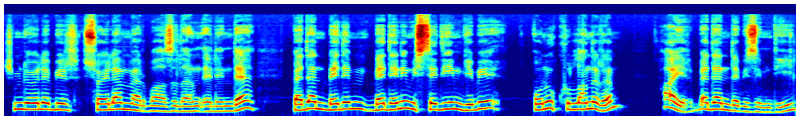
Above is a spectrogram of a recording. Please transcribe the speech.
Şimdi öyle bir söylem ver bazılarının elinde. Beden benim bedenim istediğim gibi onu kullanırım. Hayır, beden de bizim değil,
